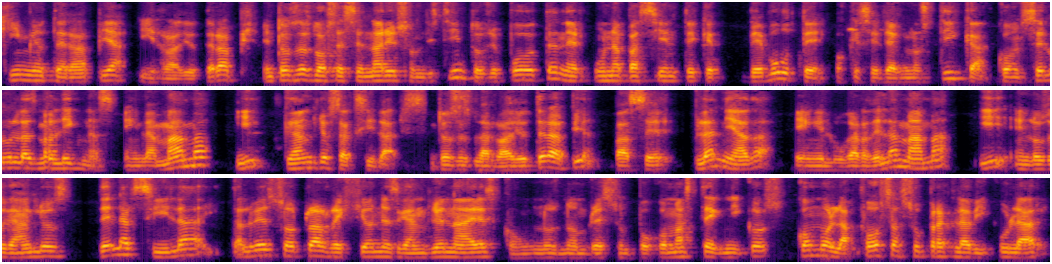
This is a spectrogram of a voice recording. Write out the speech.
quimioterapia y radioterapia. Entonces los escenarios son distintos. Yo puedo tener una paciente que debute o que se diagnostica con células malignas en la mama y ganglios axilares. Entonces la radioterapia va a ser planeada en el lugar de la mama y en los ganglios de la axila y tal vez otras regiones ganglionares con unos nombres un poco más técnicos, como la fosa supraclavicular,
